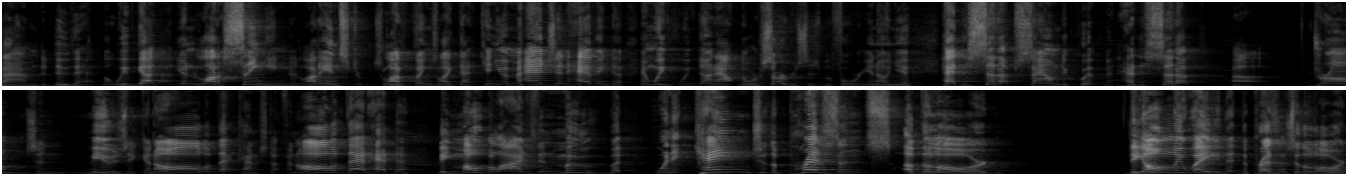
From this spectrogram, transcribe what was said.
time to do that. But we've got you know, a lot of singing, a lot of instruments, a lot of things like that. Can you imagine having to, and we've, we've done outdoor services before, you know, and you had to set up sound equipment, had to set up uh, drums and music and all of that kind of stuff. And all of that had to be mobilized and moved. But when it came to the presence of the Lord, the only way that the presence of the Lord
